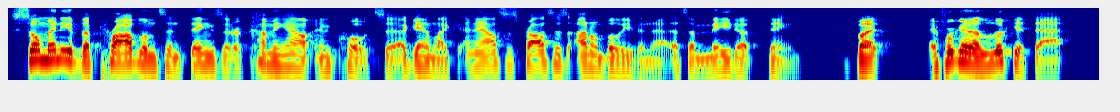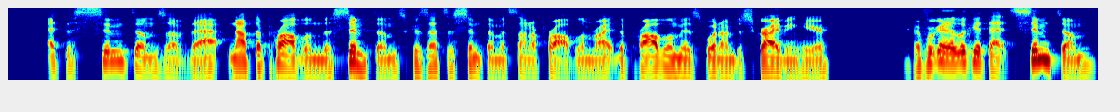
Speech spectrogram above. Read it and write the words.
so many of the problems and things that are coming out in quotes, uh, again, like analysis paralysis, I don't believe in that. That's a made up thing. But if we're going to look at that, at the symptoms of that, not the problem, the symptoms, because that's a symptom, it's not a problem, right? The problem is what I'm describing here. If we're going to look at that symptom,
